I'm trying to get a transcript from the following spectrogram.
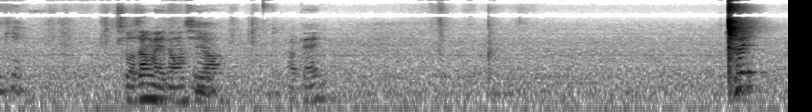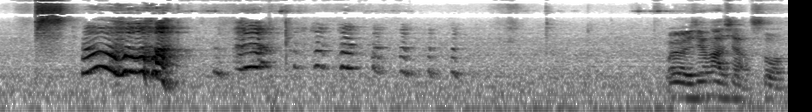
OK。手上没东西哦。OK。我有一些话想说。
